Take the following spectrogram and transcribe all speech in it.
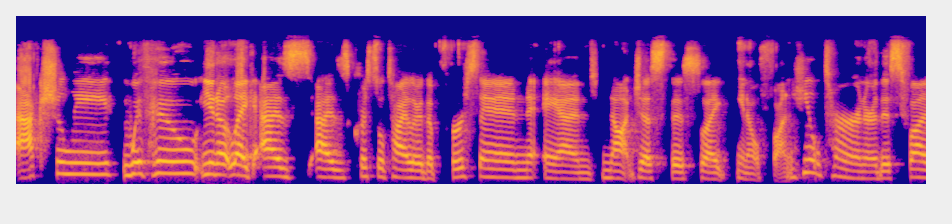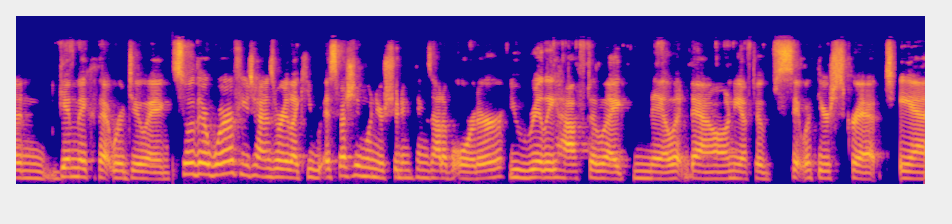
actually with who, you know, like as as Crystal Tyler the person and not just this like, you know, fun heel turn or this fun gimmick that we're doing. So there were a few times where like you especially when you're shooting things out of order, you really have to like nail it down. You have to sit with your script and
